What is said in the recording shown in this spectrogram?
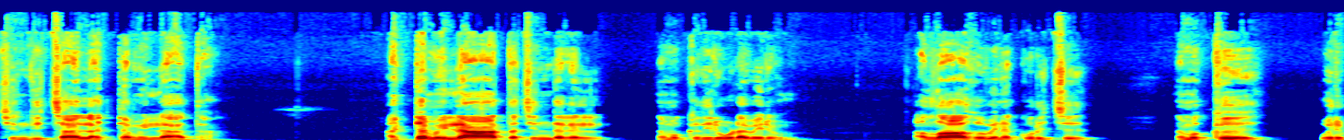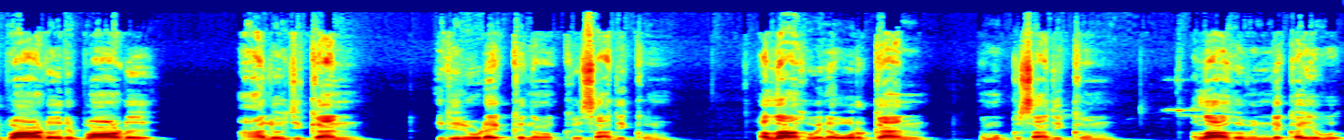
ചിന്തിച്ചാൽ അറ്റമില്ലാത്ത അറ്റമില്ലാത്ത ചിന്തകൾ നമുക്കിതിലൂടെ വരും. അള്ളാഹുവിനെക്കുറിച്ച് നമുക്ക് ഒരുപാട് ഒരുപാട് ആലോചിക്കാൻ ഇതിലൂടെയൊക്കെ നമുക്ക് സാധിക്കും. അള്ളാഹുവിനെ ഓർക്കാൻ നമുക്ക് സാധിക്കും. അള്ളാഹുവിന്റെ കഴിവ്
